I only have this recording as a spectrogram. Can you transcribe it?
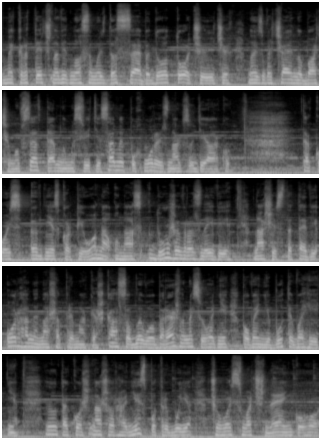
ми критично відносимось до себе, до оточуючих. Ну і звичайно бачимо все в темному світі, саме похмурий знак зодіаку. Так ось в дні скорпіона у нас дуже вразливі наші статеві органи, наша пряма кишка, особливо обережними сьогодні повинні бути вагітні. Ну також наш організм потребує чогось смачненького,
